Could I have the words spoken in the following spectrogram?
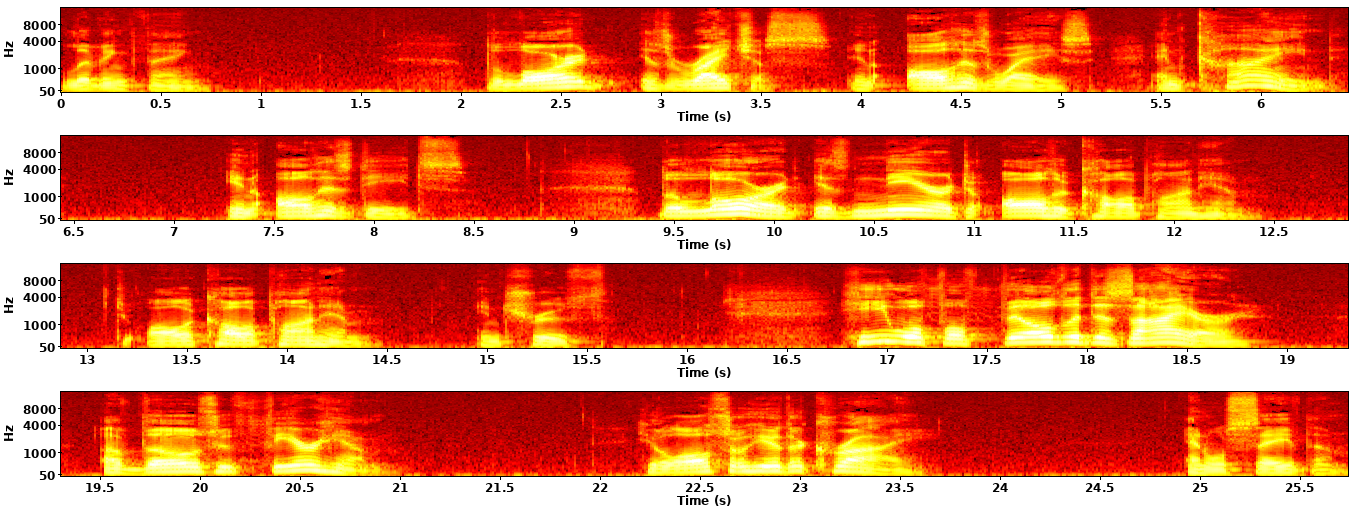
living thing. The Lord is righteous in all his ways and kind in all his deeds. The Lord is near to all who call upon him, to all who call upon him in truth. He will fulfill the desire of those who fear him. He will also hear their cry and will save them.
